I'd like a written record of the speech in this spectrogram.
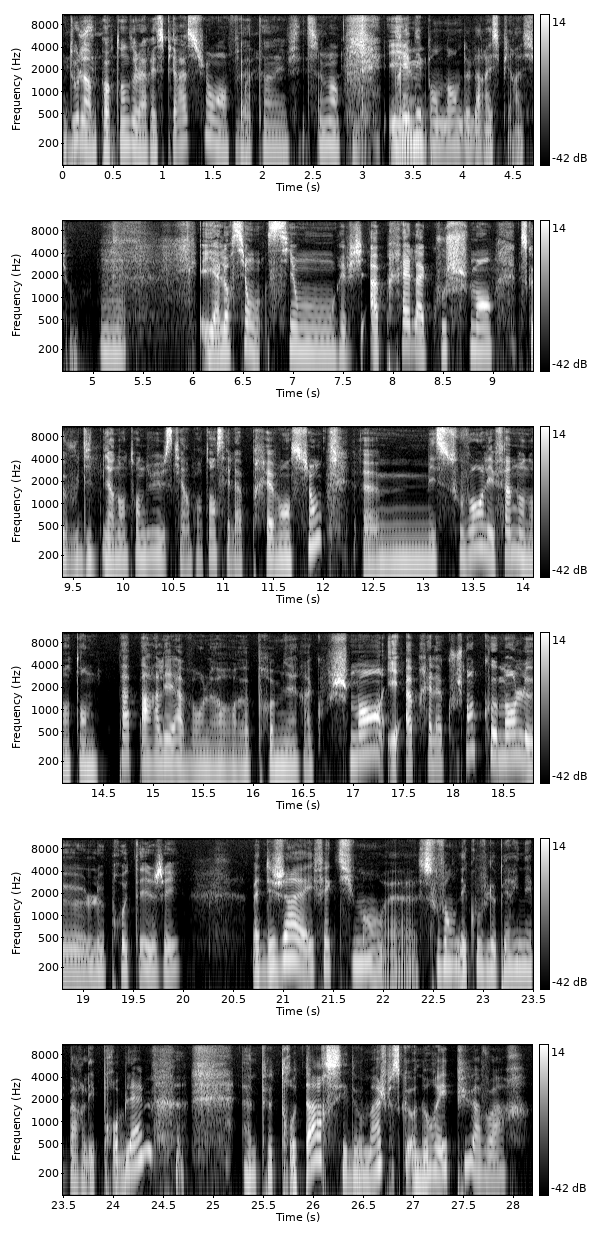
D'où l'importance de la respiration, en fait, hein, effectivement. Et, Très dépendant de la respiration. Mm. Et alors, si on, si on réfléchit après l'accouchement, parce que vous dites bien entendu, ce qui est important, c'est la prévention, euh, mais souvent les femmes n'en entendent pas parler avant leur euh, premier accouchement. Et après l'accouchement, comment le, le protéger? Bah, Déjà, effectivement, euh, souvent on découvre le périnée par les problèmes. Un peu trop tard, c'est dommage parce qu'on aurait pu avoir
